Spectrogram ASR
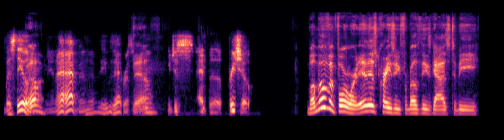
But still, Well- man, that happened. He was at WrestleMania. Yeah. He just at the pre-show. Well, moving forward, it is crazy for both these guys to be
